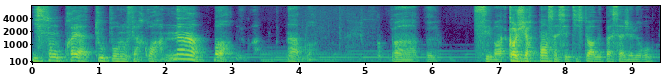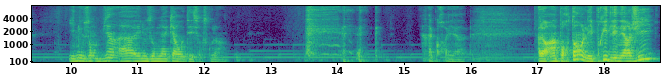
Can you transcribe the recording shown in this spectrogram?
Ils sont prêts à tout pour nous faire croire n'importe. N'importe. Peu. C'est vrai. Quand j'y repense à cette histoire de passage à l'euro, ils nous ont bien. Ah, ils nous ont bien carotté sur ce coup-là. Incroyable. Alors important, les prix de l'énergie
